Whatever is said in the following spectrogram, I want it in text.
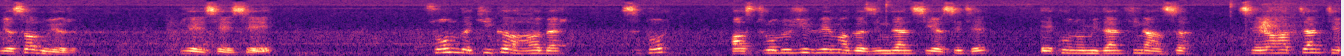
Yasal uyarı. RSS. Son dakika haber, spor, astroloji ve magazinden siyasete, ekonomiden finansa, seyahatten te-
